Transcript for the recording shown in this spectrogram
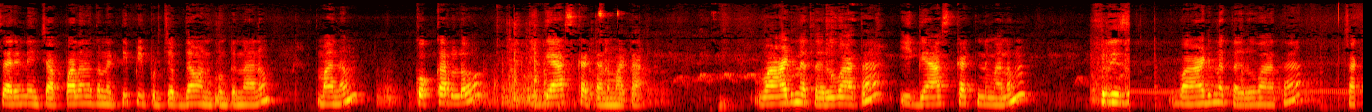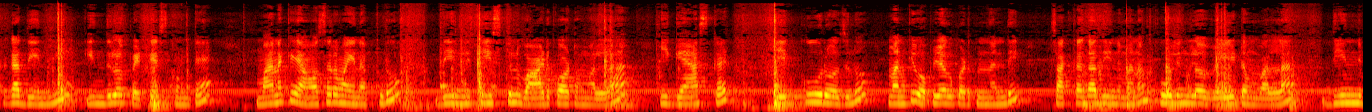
సరే నేను చెప్పాలనుకున్న టిప్ ఇప్పుడు చెప్దాం అనుకుంటున్నాను. మనం కుక్కర్లో ఈ గ్యాస్ కట్ అనమాట వాడిన తరువాత ఈ గ్యాస్ కట్ని మనం ఫ్రిడ్జ్ వాడిన తరువాత చక్కగా దీన్ని ఇందులో పెట్టేసుకుంటే మనకి అవసరమైనప్పుడు దీన్ని తీసుకుని వాడుకోవటం వల్ల ఈ గ్యాస్ కట్ ఎక్కువ రోజులు మనకి ఉపయోగపడుతుందండి. చక్కగా దీన్ని మనం కూలింగ్లో వేయటం వల్ల దీన్ని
